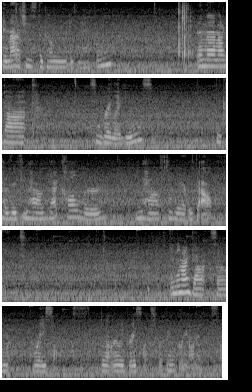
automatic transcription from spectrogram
It matches the color exactly. And then I got some gray leggings because if you have that color, you have to wear it with the outfit. And then I got some gray socks. They're not really gray socks, but they're gray on it, so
